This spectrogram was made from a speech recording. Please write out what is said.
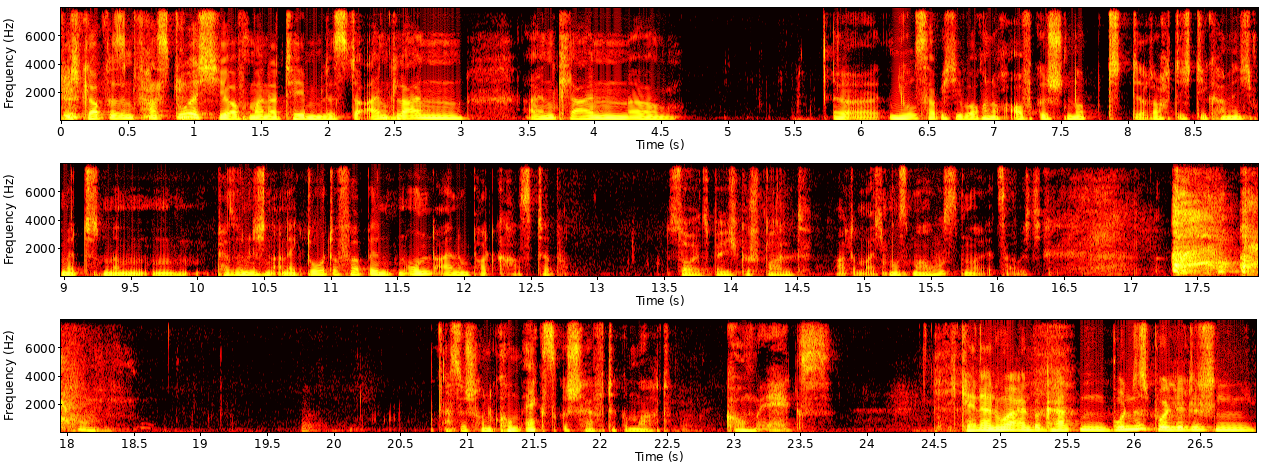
ich glaube, wir sind fast durch hier auf meiner Themenliste. Einen kleinen, einen kleinen äh, News habe ich die Woche noch aufgeschnappt. Da dachte ich, die kann ich mit einem ähm, persönlichen Anekdote verbinden und einem Podcast-Tipp. So, jetzt bin ich gespannt. Warte mal, ich muss mal husten, weil jetzt habe ich. Hast du schon Cum-Ex-Geschäfte gemacht? Cum-Ex. Ich kenne ja nur einen bekannten bundespolitischen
